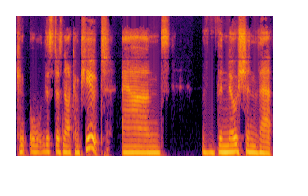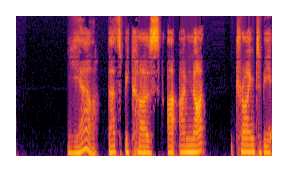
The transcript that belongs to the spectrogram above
can, oh, this does not compute. And the notion that, yeah, that's because I, I'm not trying to be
